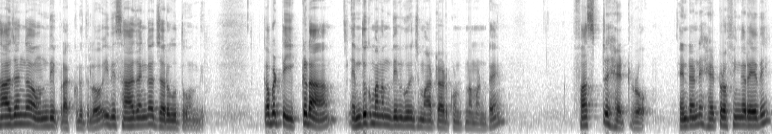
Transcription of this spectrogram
సహజంగా ఉంది ప్రకృతిలో ఇది సహజంగా జరుగుతూ ఉంది. కాబట్టి ఇక్కడ ఎందుకు మనం దీని గురించి మాట్లాడుకుంటున్నామంటే ఫస్ట్ హెట్రో. ఏంటంటే హెట్రో ఫింగర్ ఏది?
